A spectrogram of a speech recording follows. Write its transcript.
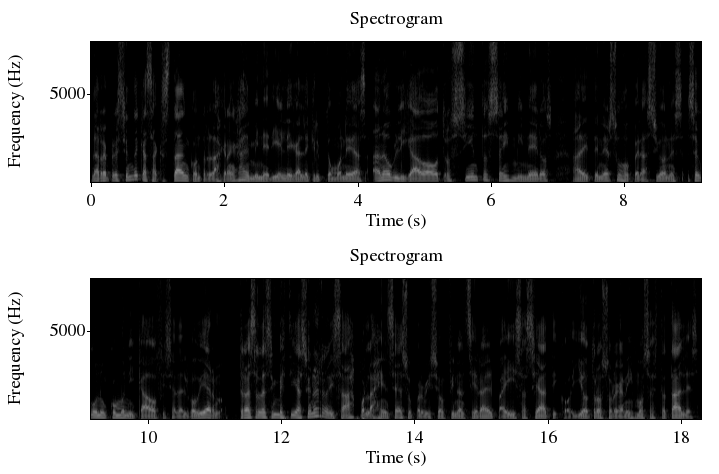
La represión de Kazajstán contra las granjas de minería ilegal de criptomonedas han obligado a otros 106 mineros a detener sus operaciones, según un comunicado oficial del gobierno. Tras las investigaciones realizadas por la Agencia de Supervisión Financiera del país asiático y otros organismos estatales,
